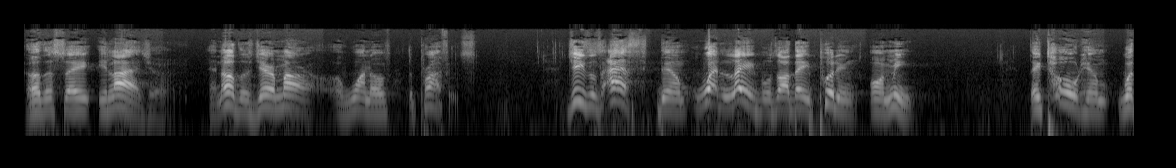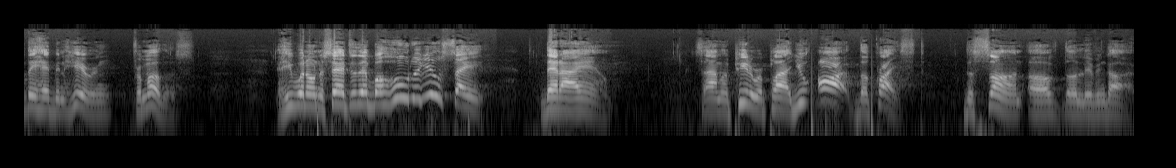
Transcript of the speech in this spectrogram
others say Elijah, and others Jeremiah or one of the prophets. Jesus asked them, What labels are they putting on me? they told him what they had been hearing from others. And he went on to say to them, But who do you say that I am? Simon Peter replied, You are the Christ, the Son of the living God.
